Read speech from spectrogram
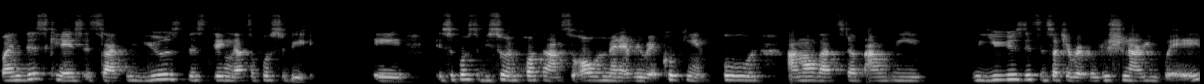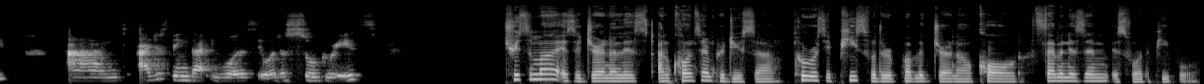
But in this case, it's like we use this thing that's supposed to be a it's supposed to be so important to all women everywhere, cooking and food and all that stuff, and we we used it in such a revolutionary way. And I just think that it was it was just so great. Trisima is a journalist and content producer who wrote a piece for the Republic Journal called Feminism is for the People.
